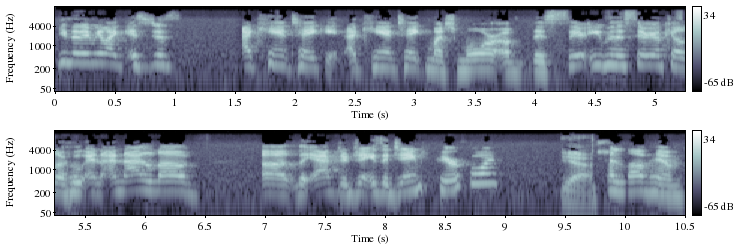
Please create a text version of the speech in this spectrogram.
You know what I mean? Like it's just I can't take it. I can't take much more of this ser- even the serial killer who and and I love uh the actor is it James Purefoy? Yeah, I love him,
